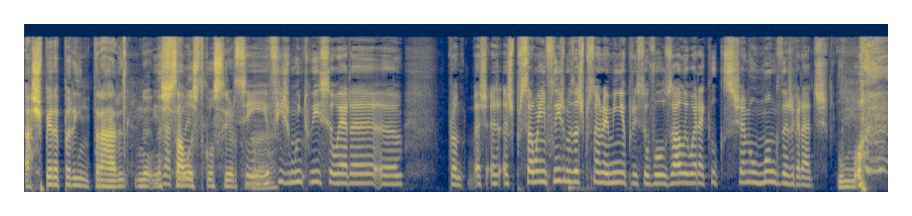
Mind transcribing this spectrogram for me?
à espera para entrar na- nas salas de concerto. sim, é? eu fiz muito isso. Eu era. ah, pronto, a, a- expressão é infeliz, mas a expressão não é minha, por isso eu vou usá-la. Eu era aquilo que se chama o mongo das grades. O mo-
